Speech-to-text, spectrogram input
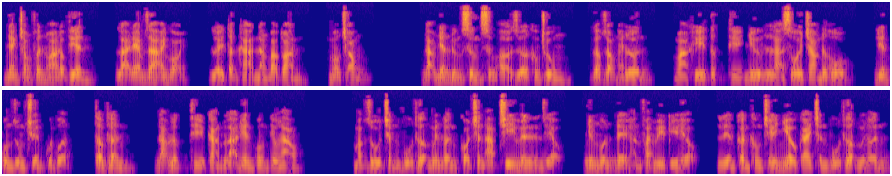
Nhanh chóng phân hóa đầu tiên, lại đem ra anh gọi, lấy tận khả năng bảo toàn, mau chóng. Đạo nhân đứng sừng sững ở giữa không trung, gấp giọng hét lớn, mà khí tức thì như là sôi trào nước hồ điên cuồng dung chuyển cuồn cuộn, tâm thần, đạo lực thì càng là điên cuồng tiêu hao. Mặc dù chấn vũ thượng nguyên ấn có chấn áp chi huyền diệu, nhưng muốn để hắn phát huy kỳ hiệu, liền cần khống chế nhiều cái chấn vũ thượng nguyên ấn,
